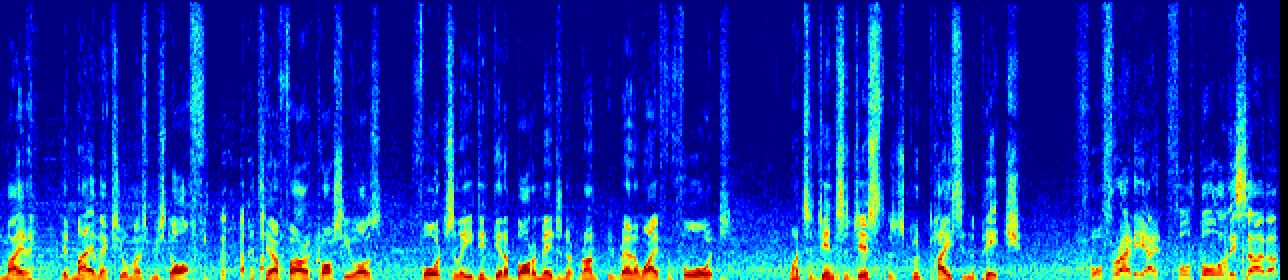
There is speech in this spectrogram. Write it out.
May it may have actually almost missed off. That's how far across he was. Fortunately, he did get a bottom edge, and it run it ran away for four, which once again suggests there's good pace in the pitch. Four for 88, fourth ball of this over.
